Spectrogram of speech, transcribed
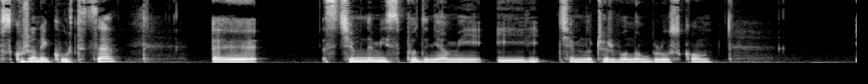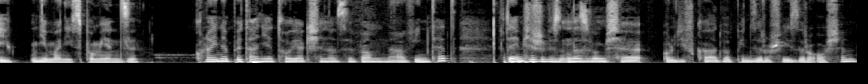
w skórzanej kurtce y, z ciemnymi spodniami i ciemnoczerwoną bluzką i nie ma nic pomiędzy. Kolejne pytanie to jak się nazywam na Vinted. Wydaje mi się, że nazywam się Oliwka 250608,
